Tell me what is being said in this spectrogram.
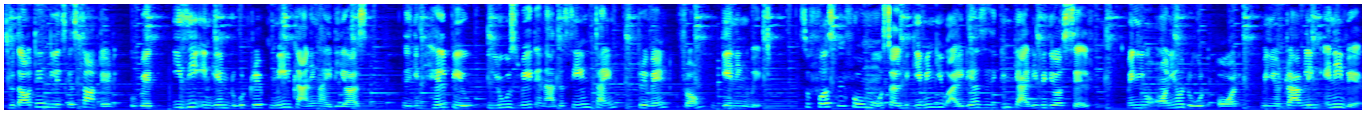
So without any let's get started with easy Indian road trip meal planning ideas that can help you lose weight and at the same time prevent from gaining weight. So first and foremost, I'll be giving you ideas that you can carry with yourself when you're on your road or when you're traveling anywhere.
